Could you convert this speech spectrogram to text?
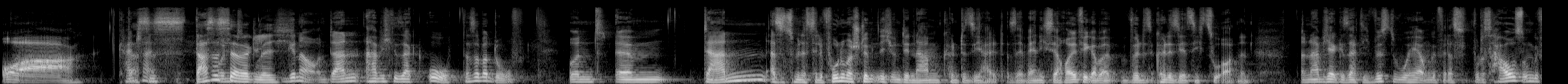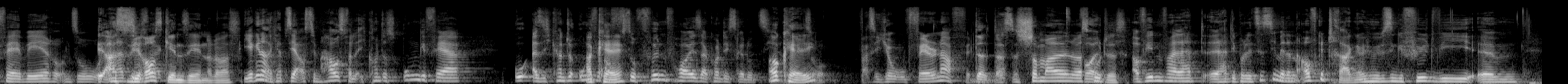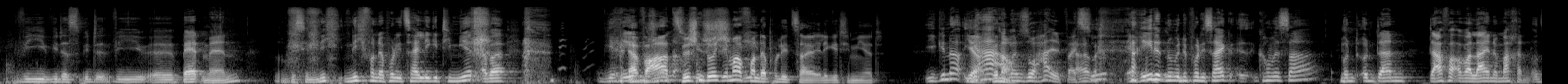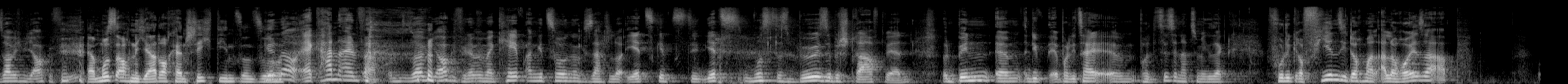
Oh, Kein das Scheiß. ist, das ist Und- ja wirklich. Genau, und dann habe ich gesagt, oh, das ist aber doof. Und ähm, dann, also zumindest Telefonnummer stimmt nicht und den Namen könnte sie halt, also erwähne ich sehr häufig, aber würde, könnte sie jetzt nicht zuordnen. Und dann habe ich ja gesagt, ich wüsste, woher ungefähr das, wo das Haus ungefähr wäre und so. Und Hast du sie gesagt- rausgehen sehen, oder was? Ja, genau, ich habe sie ja aus dem Haus verlassen. Ich konnte es ungefähr, oh, also ich konnte ungefähr Okay. auf so fünf Häuser konnte ich es reduzieren. Okay. So, was ich oh, fair enough finde. Da- Das ist schon mal was Voll. Gutes. Auf jeden Fall hat, äh, hat die Polizistin mir dann aufgetragen, habe ich mich ein bisschen gefühlt wie, ähm, wie, wie das, wie, wie äh, Batman. So ein bisschen nicht, nicht von der Polizei legitimiert, aber wir reden Er war schon zwischendurch immer von der Polizei legitimiert. Genau, Ja, ja, genau. aber so halb, weißt du? Er redet nur mit dem Polizeikommissar und, und dann darf er aber alleine machen. Und so habe ich mich auch gefühlt. Er muss auch nicht, er hat auch keinen Schichtdienst und so. Genau, er kann einfach. Und so habe ich mich auch gefühlt. Ich habe mir mein Cape angezogen und gesagt, jetzt gibt's den, jetzt muss das Böse bestraft werden. Und bin, ähm, die äh, Polizei, ähm, Polizistin hat zu mir gesagt, fotografieren Sie doch mal alle Häuser ab.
